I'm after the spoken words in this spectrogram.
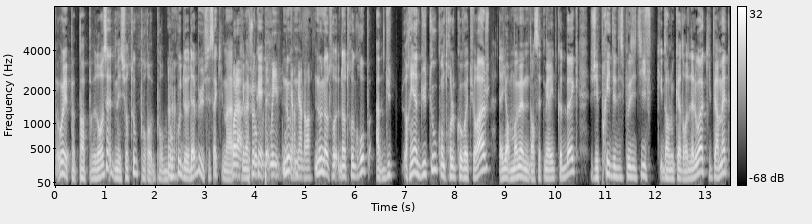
oui, pas, peu de recettes, mais surtout pour pour ah. beaucoup d'abus. C'est ça qui m'a qui m'a choqué. Oui, nous, reviendra. nous notre notre groupe a du, rien du tout contre le covoiturage. D'ailleurs, moi-même dans cette mairie de Côte-Bec, j'ai pris des dispositifs dans le cadre de la loi qui permettent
